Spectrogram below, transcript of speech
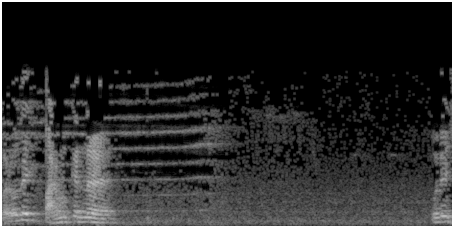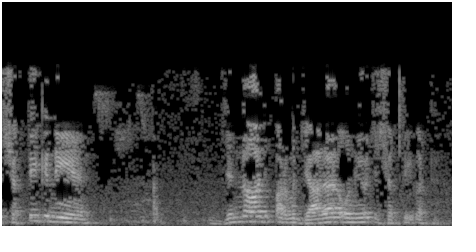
ਪਰ ਉਹਦੇ ਚ ਭਰਮ ਕਿੰਨਾ ਹੈ? ਉਹਦੇ 'ਚ ਸ਼ਕਤੀ ਕਿੰਨੀ ਹੈ? ਜਿੰਨਾ ਅੱਜ ਭਰਮ ਜ਼ਿਆਦਾ ਹੈ ਉਨੀ ਉਹ ਚ ਸ਼ਕਤੀ ਘੱਟ ਹੈ।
